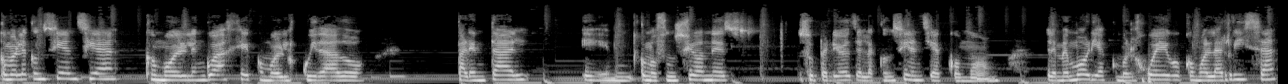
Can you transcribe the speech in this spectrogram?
como la conciencia, como el lenguaje, como el cuidado parental, em, como funciones superiores de la conciencia, como la memoria, como el juego, como la risa,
